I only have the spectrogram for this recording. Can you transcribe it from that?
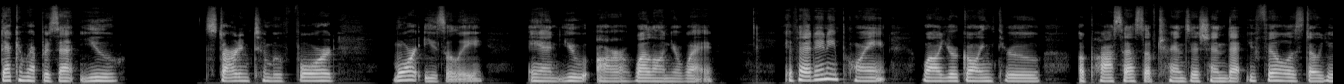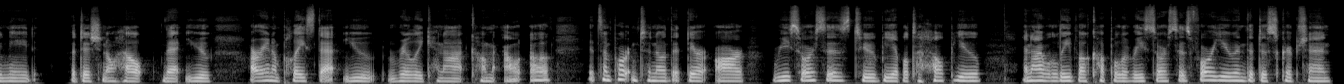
that can represent you starting to move forward more easily and you are well on your way. If at any point while you're going through a process of transition that you feel as though you need additional help, that you are in a place that you really cannot come out of, it's important to know that there are resources to be able to help you and I will leave a couple of resources for you in the description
